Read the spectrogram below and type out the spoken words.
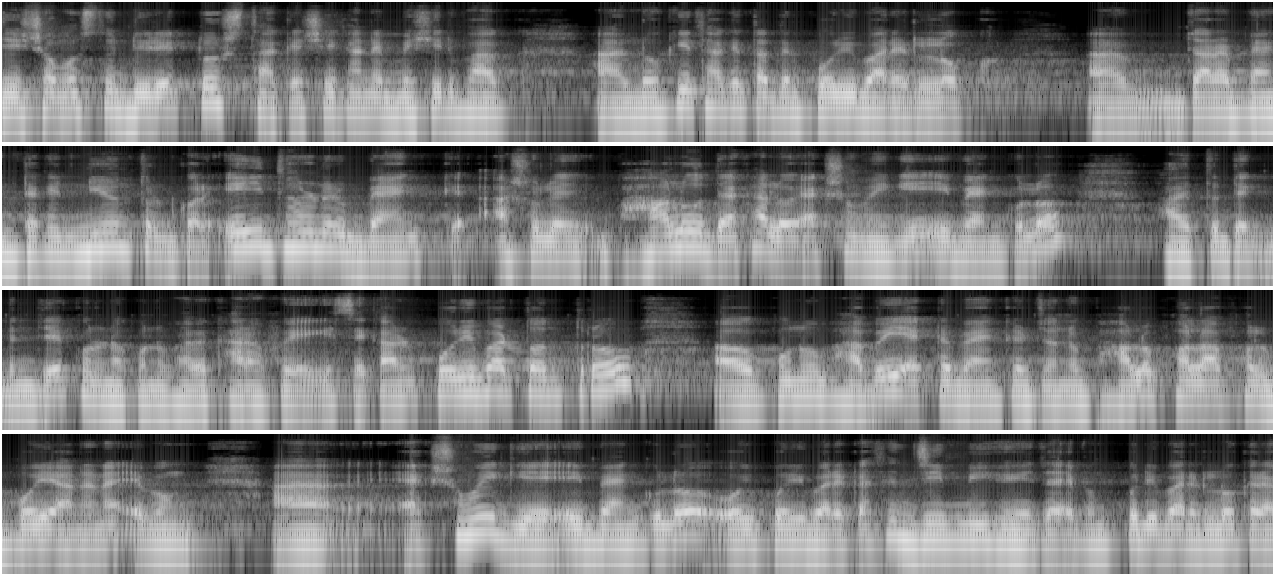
যে সমস্ত ডিরেক্টরস থাকে, সেখানে বেশিরভাগ লোকই থাকে তাদের পরিবারের লোক যারা ব্যাংকটাকে নিয়ন্ত্রণ করে। এই ধরনের ব্যাংক আসলে ভালো দেখাল একসময় গিয়ে এই ব্যাংকগুলো, হয়তো দেখবেন যে কোনো না কোনোভাবে খারাপ হয়ে গেছে। কারণ পরিবারতন্ত্র কোনোভাবেই একটা ব্যাংকের জন্য ভালো ফলাফল বই আনে না এবং একসময় গিয়ে এই ব্যাংকগুলো ওই পরিবারের কাছে জিম্মি হয়ে যায় এবং পরিবারের লোকেরা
